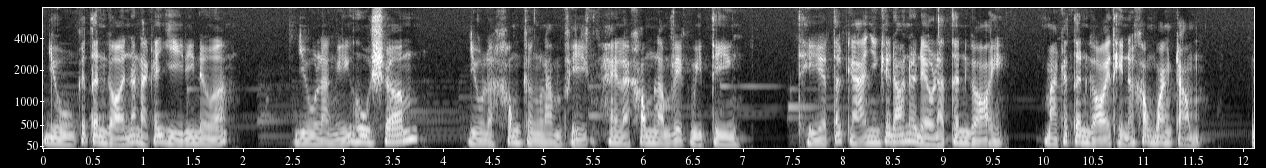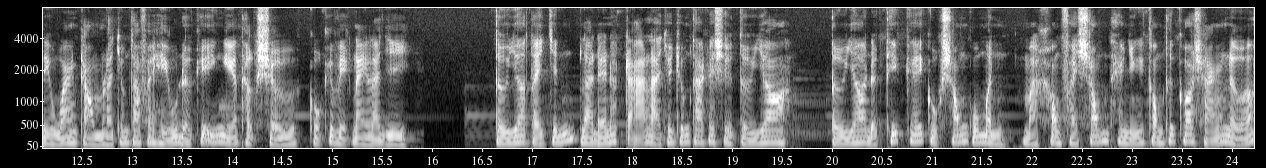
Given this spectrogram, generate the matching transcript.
dù cái tên gọi nó là cái gì đi nữa, dù là nghỉ hưu sớm, dù là không cần làm việc hay là không làm việc vì tiền, thì tất cả những cái đó nó đều là tên gọi. Mà cái tên gọi thì nó không quan trọng. Điều quan trọng là chúng ta phải hiểu được cái ý nghĩa thật sự của cái việc này là gì. Tự do tài chính là để nó trả lại cho chúng ta cái sự tự do. Tự do được thiết kế cuộc sống của mình mà không phải sống theo những cái công thức có sẵn nữa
